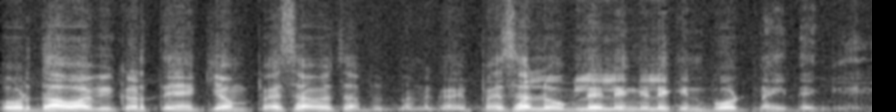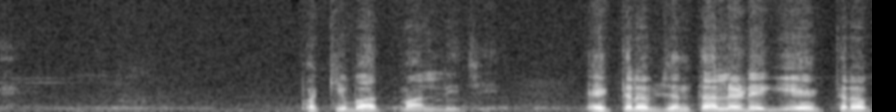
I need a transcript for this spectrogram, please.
और दावा भी करते हैं कि हम पैसा वैसा मैंने कहा, पैसा लोग ले लेंगे, लेकिन वोट नहीं देंगे। पक्की बात मान लीजिए। एक तरफ़ जनता लड़ेगी, एक तरफ़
